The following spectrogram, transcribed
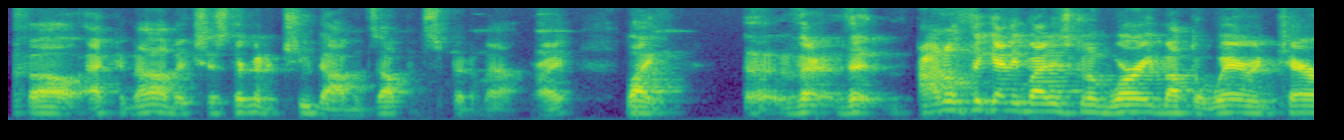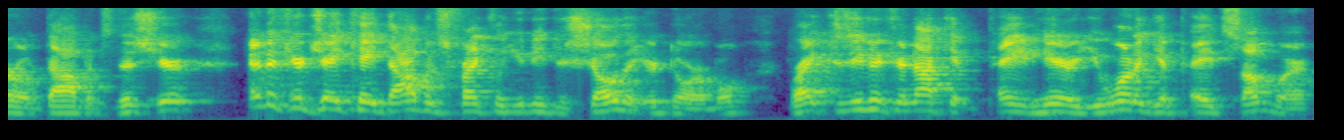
NFL economics is they're going to chew Dobbins up and spit him out, right? Like, uh, they're, they're, I don't think anybody's going to worry about the wear and tear on Dobbins this year. And if you're J.K. Dobbins, frankly, you need to show that you're durable, right? Because even if you're not getting paid here, you want to get paid somewhere.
